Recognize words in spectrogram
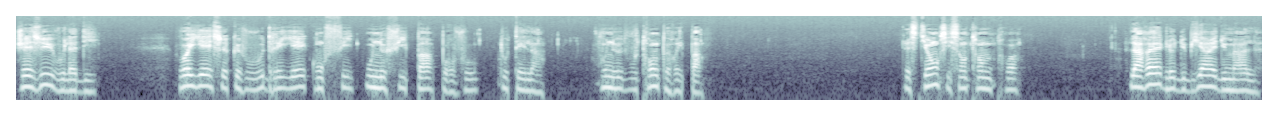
Jésus vous l'a dit. Voyez ce que vous voudriez qu'on fît ou ne fît pas pour vous, tout est là vous ne vous tromperez pas. Question 633 La règle du bien et du mal,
